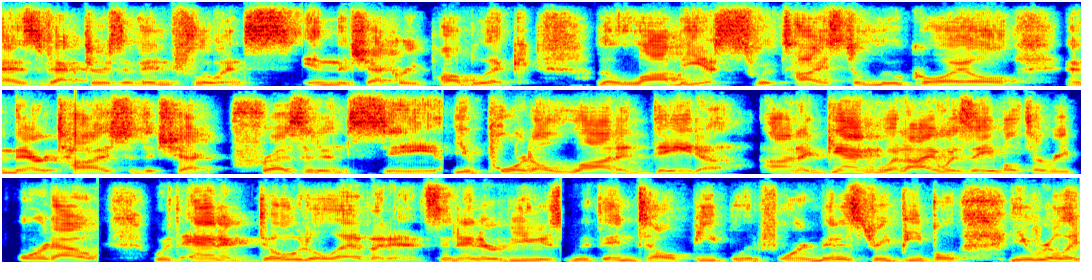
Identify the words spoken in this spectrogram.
as vectors of influence in the Czech Republic, the lobbyists with ties to Lukoil and their ties to the Czech presidency. You poured a lot of data on, again, what I was able to report out with anecdotal evidence and interviews with intel people and foreign ministry people. You really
